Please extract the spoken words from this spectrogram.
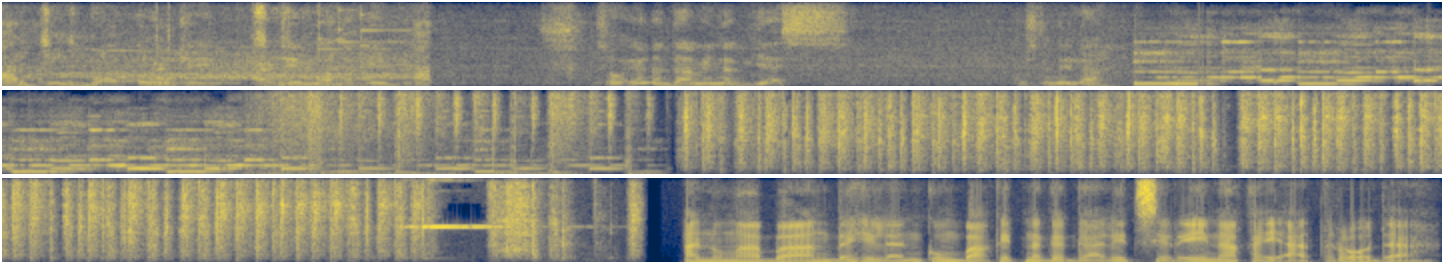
RJ Moto. RJ, RJ Moto TV. So ayun, ang daming nag-yes. Gusto nila. Ano nga ba ang dahilan kung bakit nagagalit si Reyna kay At Roda?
